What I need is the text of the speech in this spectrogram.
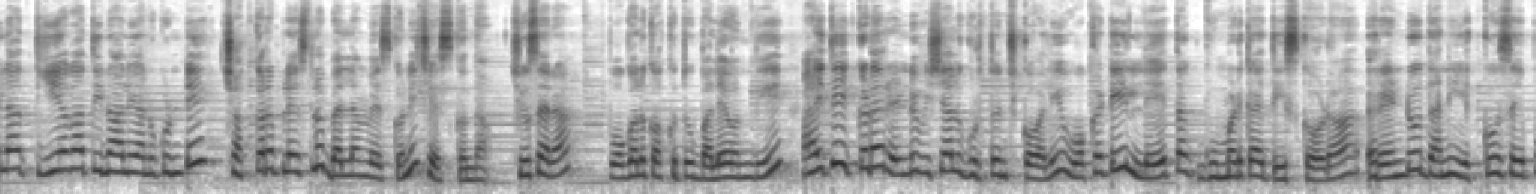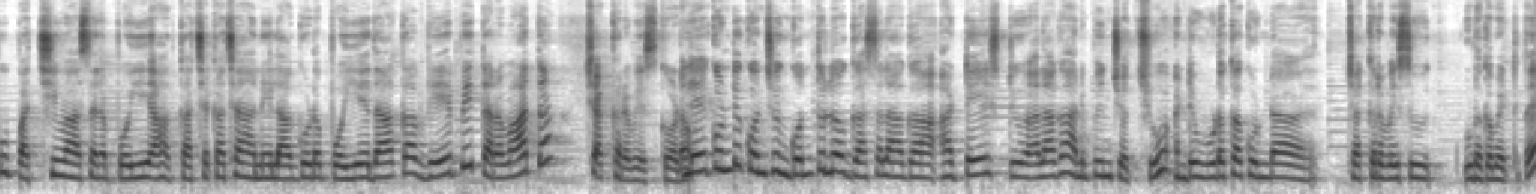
ఇలా తీయగా తినాలి అనుకుంటే చక్కెర ప్లేస్లో బెల్లం వేసుకొని చేసుకుందాం. చూసారా? పొగలు కక్కుతూ భలే ఉంది. అయితే ఇక్కడ రెండు విషయాలు గుర్తుంచుకోవాలి. ఒకటి లేత గుమ్మడికాయ తీసుకోవడం. రెండు దాన్ని ఎక్కువసేపు పచ్చి వాసన పోయి ఆ కచకచ అనేలా కూడా పోయేదాకా వేపి తర్వాత చక్కెర వేసుకోవడం. లేకుంటే కొంచెం గొంతులో గసలాగా ఆ టేస్ట్ అలాగా అనిపించవచ్చు అంటే ఉడకకుండా చక్కెర వేసి ఉడకబెడితే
